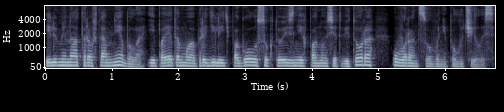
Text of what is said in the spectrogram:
Иллюминаторов там не было, и поэтому определить по голосу, кто из них поносит Витора, у Воронцова не получилось.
